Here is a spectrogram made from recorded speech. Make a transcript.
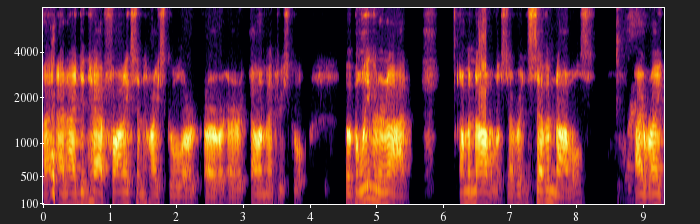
I, and I didn't have phonics in high school or, or, or elementary school. But believe it or not, I'm a novelist. I've written seven novels. Wow. I write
